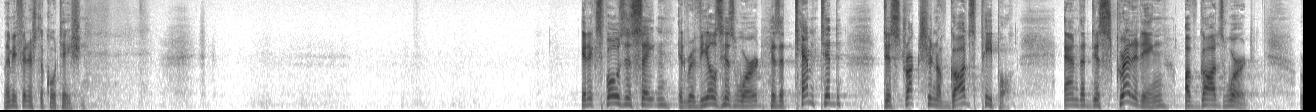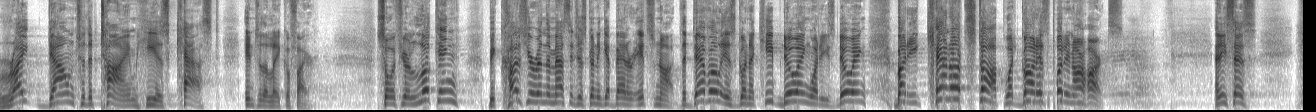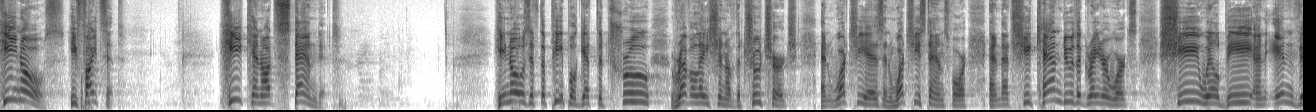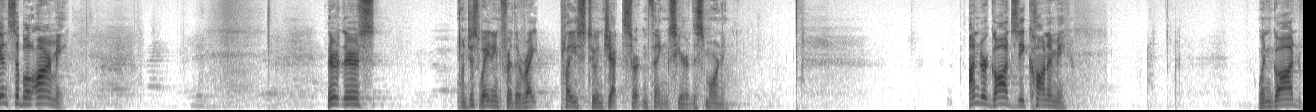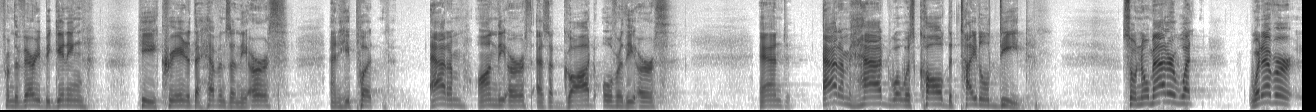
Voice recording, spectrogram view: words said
Let me finish the quotation. It exposes Satan, it reveals his word, his attempted destruction of God's people and the discrediting of God's word, right down to the time he is cast into the lake of fire. So if you're looking because you're in the message is going to get better. It's not. The devil is going to keep doing what he's doing, but he cannot stop what God has put in our hearts. And he says, He knows, he fights it. He cannot stand it. He knows if the people get the true revelation of the true church and what she is and what she stands for, and that she can do the greater works, she will be an invincible army. There, there's, I'm just waiting for the right place to inject certain things here this morning. Under God's economy, when God, from the very beginning, He created the heavens and the earth, and He put Adam on the earth as a God over the earth. And Adam had what was called the title deed. So no matter what, whatever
